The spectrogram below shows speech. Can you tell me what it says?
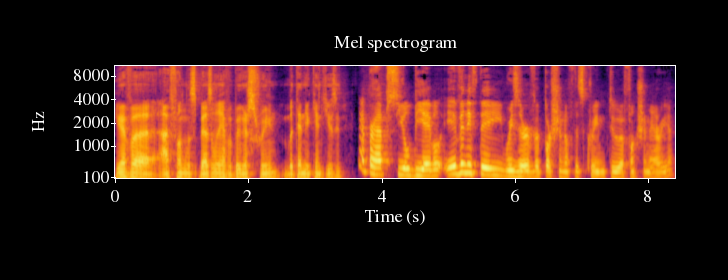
You have a, a phoneless bezel, you have a bigger screen, but then you can't use it. Yeah, perhaps you'll be able, even if they reserve a portion of the screen to a function area,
